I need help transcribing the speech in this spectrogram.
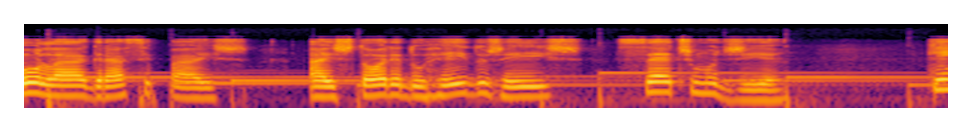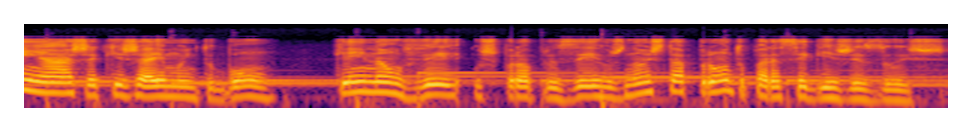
Olá, graça e paz. A história do Rei dos Reis, sétimo dia. Quem acha que já é muito bom, quem não vê os próprios erros, não está pronto para seguir Jesus.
